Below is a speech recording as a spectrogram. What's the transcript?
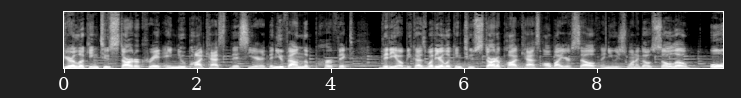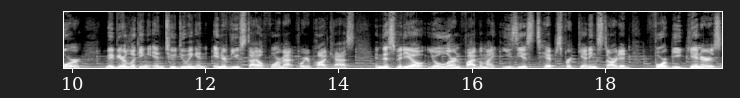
you're looking to start or create a new podcast this year, then you found the perfect video because whether you're looking to start a podcast all by yourself and you just want to go solo, or maybe you're looking into doing an interview style format for your podcast, in this video, you'll learn five of my easiest tips for getting started for beginners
